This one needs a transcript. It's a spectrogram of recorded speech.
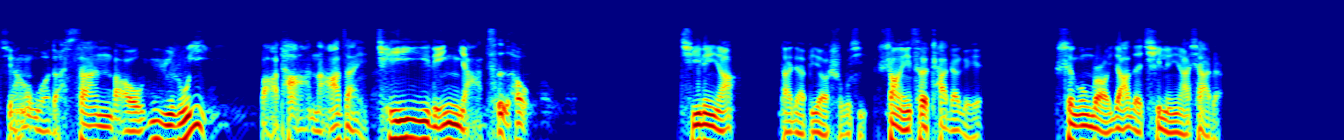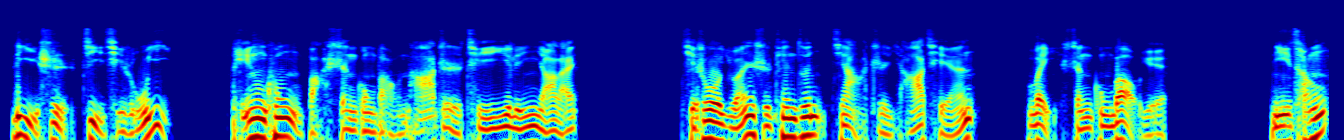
将我的三宝玉如意，把它拿在麒麟崖伺候。麒麟崖大家比较熟悉，上一次差点给。申公豹压在麒麟崖下边，力士记起如意，凭空把申公豹拿至麒麟崖来。且说元始天尊驾至崖前，谓申公豹曰：“你曾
